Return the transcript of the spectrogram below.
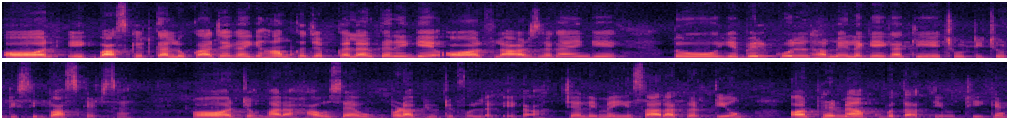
और एक बास्केट का लुक आ जाएगा। यहाँ हम जब कलर करेंगे और फ्लावर्स लगाएँगे तो ये बिल्कुल हमें लगेगा कि छोटी छोटी सी बास्केट्स हैं। और जो हमारा हाउस है, वो बड़ा ब्यूटीफुल लगेगा। चले मैं ये सारा करती हूँ और फिर मैं आपको बताती हूँ, ठीक है?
